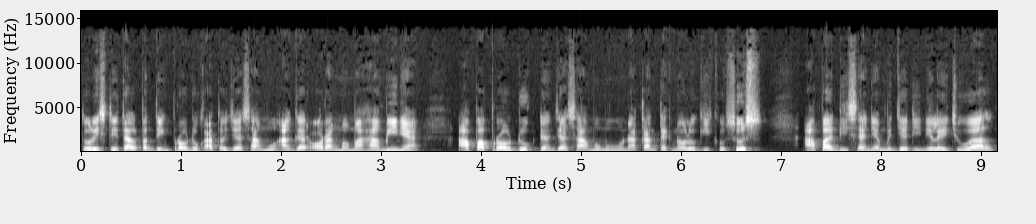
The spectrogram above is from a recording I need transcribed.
Tulis detail penting produk atau jasamu agar orang memahaminya. Apa produk dan jasamu menggunakan teknologi khusus, apa desainnya menjadi nilai jual,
